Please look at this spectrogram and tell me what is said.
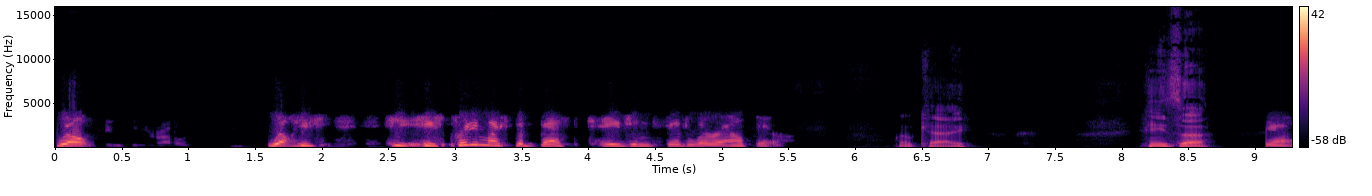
Well, well, he's he he's pretty much the best Cajun fiddler out there. Okay. He's a Yeah.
